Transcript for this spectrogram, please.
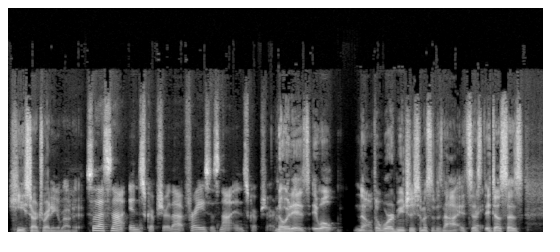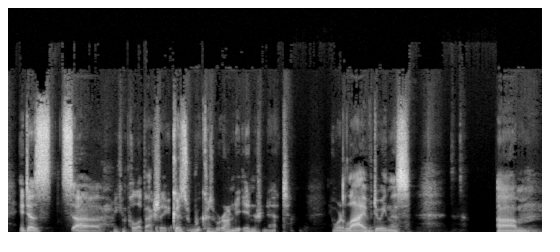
he starts writing about it. So that's not in scripture. That phrase is not in scripture. No, it is. It well, no, the word mutually submissive is not. It says Right. it does says it does. Uh, we can pull up actually because because we're on the internet, we're live doing this. Um,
